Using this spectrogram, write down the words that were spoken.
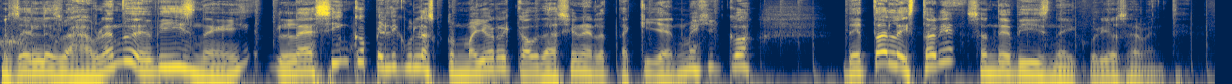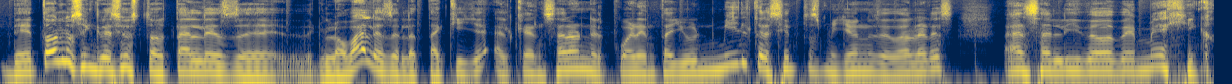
Pues él les va. Hablando de Disney, las cinco películas con mayor recaudación en la taquilla en México de toda la historia son de Disney, curiosamente. De todos los ingresos totales globales de la taquilla, alcanzaron el 41.300 millones de dólares. Han salido de México.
